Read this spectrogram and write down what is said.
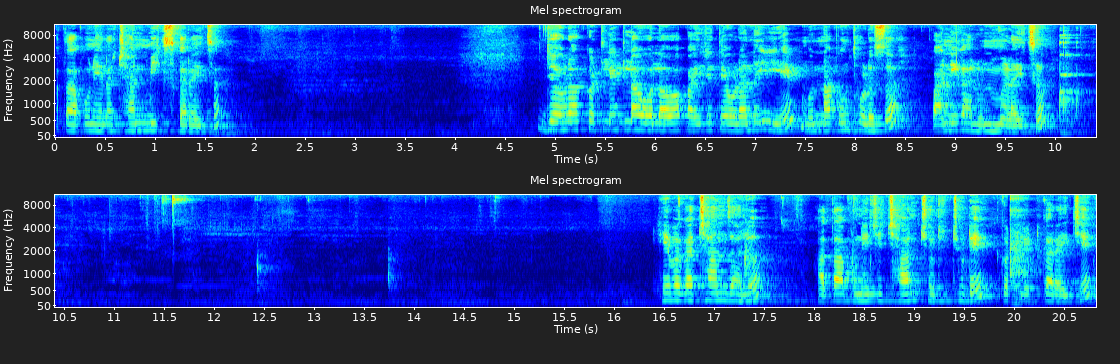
आता आपण याला छान मिक्स करायचं. जेवढा कटलेटला ओलावा पाहिजे तेवढा नाही आहे म्हणून आपण थोडंसं पाणी घालून मळायचं. हे बघा छान झालं. आता आपण याचे छान छोटे छोटे कटलेट करायचे.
